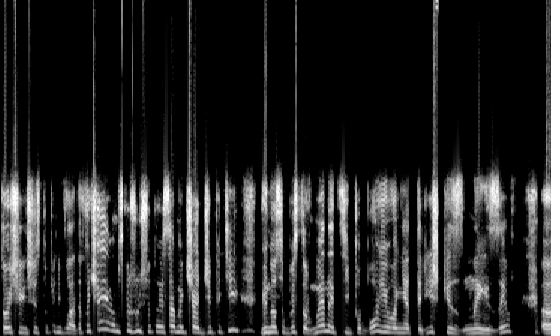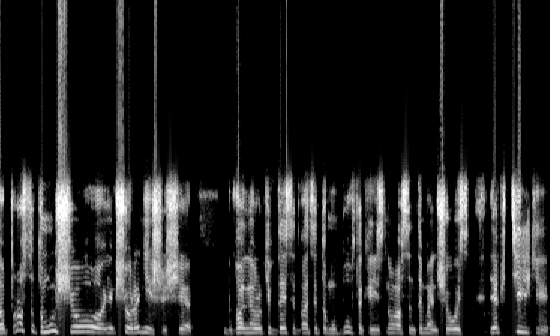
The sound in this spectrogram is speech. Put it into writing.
той чи інший ступінь влади. Хоча я вам скажу, що той самий чат GPT, він особисто в мене ці побоювання трішки знизив. Е, просто тому, що якщо раніше ще буквально років 10-20 тому був такий існував сентимент, що ось як тільки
